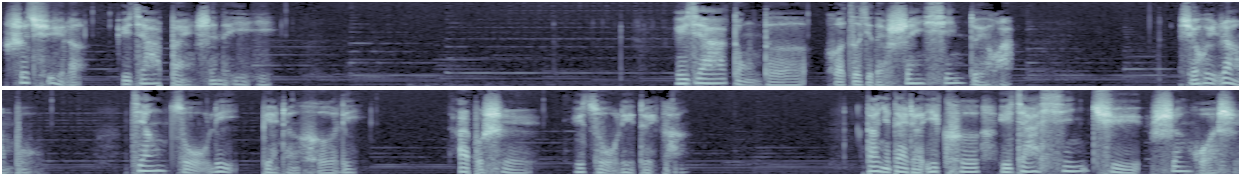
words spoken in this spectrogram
失去了瑜伽本身的意义。瑜伽懂得和自己的身心对话，学会让步，将阻力变成合力，而不是与阻力对抗。当你带着一颗瑜伽心去生活时，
